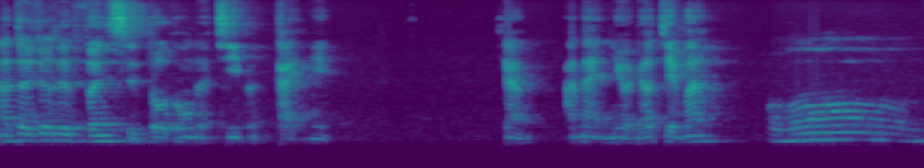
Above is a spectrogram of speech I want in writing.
那这就是分时多工的基本概念。这样，阿奈，你有了解吗？哦，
